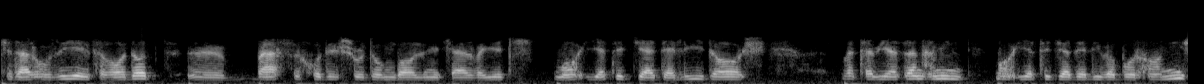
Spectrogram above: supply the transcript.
که در حوزه اعتقادات بحث خودش رو دنبال می‌کرد و یک ماهیت جدلی داشت و طبیعتا همین ماهیت جدلی و برهانیش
